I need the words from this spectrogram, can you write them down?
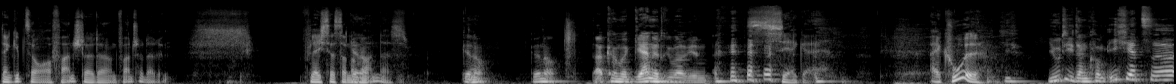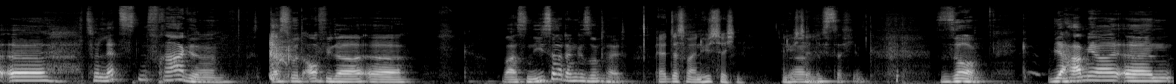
dann gibt es ja auch Veranstalter und Veranstalterinnen. Vielleicht ist das dann genau. noch anders. Genau, ja? genau. Da können wir gerne drüber reden. Sehr geil. Ey, cool. Juti, dann komme ich jetzt äh, zur letzten Frage. Das wird auch wieder, äh, war es Nisa, dann Gesundheit? Äh, das war ein Hüsterchen. Ein Hüsterchen. So, wir haben ja äh,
